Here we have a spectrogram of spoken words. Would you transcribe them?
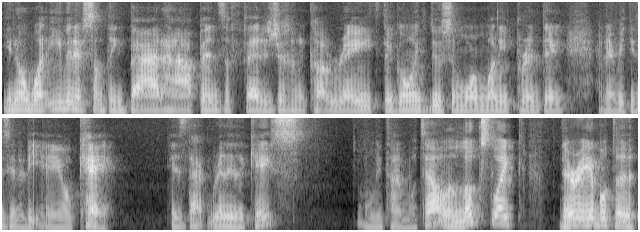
you know what, even if something bad happens, the Fed is just going to cut rates, they're going to do some more money printing, and everything's going to be a okay. Is that really the case? Only time will tell. It looks like they're able to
